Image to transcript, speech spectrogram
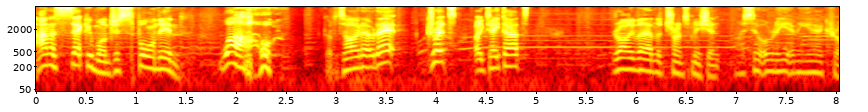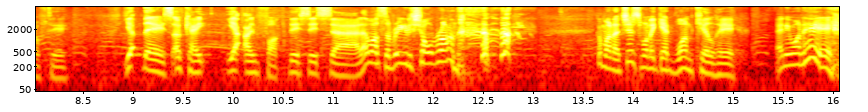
And a second one just spawned in. Wow. Got a target over there. Crit! I take that. Driver and a transmission. Is there already any aircraft here? Yep, there's. Okay. Yeah, I'm fucked. This is, uh, that was a really short run. Come on, I just want to get one kill here. Anyone here?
